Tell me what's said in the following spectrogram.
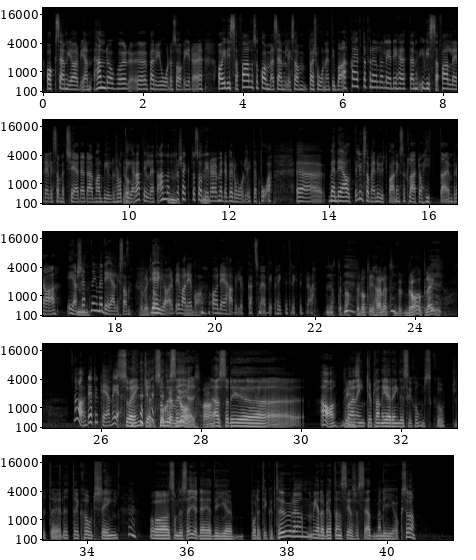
och sen gör vi en handover-period och så vidare. Och i vissa fall så kommer sen liksom personen tillbaka efter föräldraledigheten. I vissa fall är det liksom ett skede där man vill rotera ja. till ett annat mm. projekt och så mm. vidare, mm. men det beror lite på. Uh, men det är alltid liksom en utmaning såklart att hitta en bra ersättning mm. med det. Liksom. Ja, det, det, gör vi varje gång och det har vi lyckats med riktigt, riktigt bra. Mm. Jättebra. Det låter ju härligt. Bra upplägg. Ja, det tycker jag med. Så enkelt som du säger. Ja. Alltså det är ja, bara en enkel planering, diskussionskort, lite, lite coaching. Mm. Och som du säger, det, det ger både till kulturen, medarbetaren ser sig sedd, men det ger också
